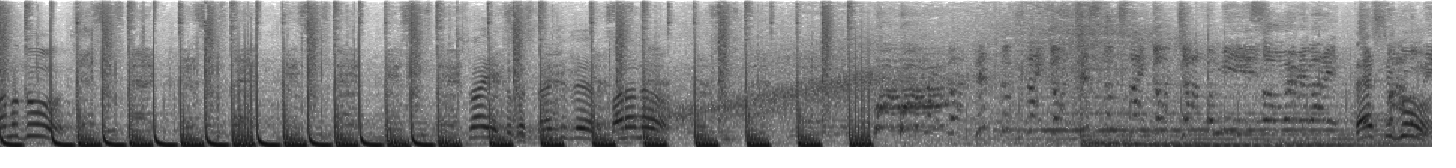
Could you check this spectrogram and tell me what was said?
Vamos, Du. Isso aí, tô gostando de ver. Para não. Dez segundos.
